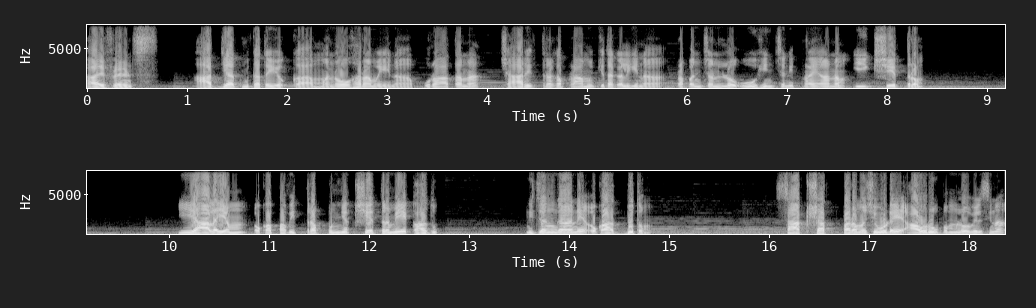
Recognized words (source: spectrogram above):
హాయ్ ఫ్రెండ్స్. ఆధ్యాత్మికత యొక్క మనోహరమైన పురాతన చారిత్రక ప్రాముఖ్యత కలిగిన ప్రపంచంలో ఊహించని ప్రయాణం ఈ క్షేత్రం. ఈ ఆలయం ఒక పవిత్ర పుణ్యక్షేత్రమే కాదు నిజంగానే ఒక అద్భుతం. సాక్షాత్ పరమశివుడే ఆవరూపంలో వెలిసిన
